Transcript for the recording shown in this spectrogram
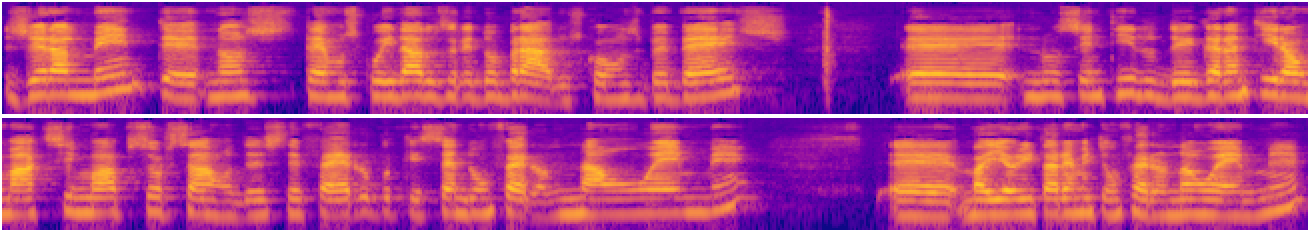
geralmente nós temos cuidados redobrados com os bebês, é, no sentido de garantir ao máximo a absorção deste ferro, porque sendo um ferro não M, é, maioritariamente um ferro não M,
